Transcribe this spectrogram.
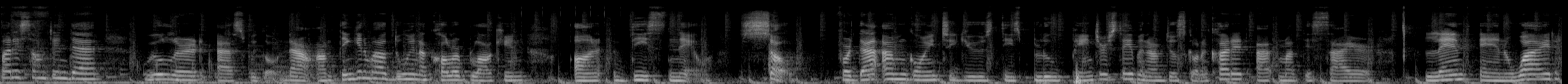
but it's something that we'll learn as we go. Now, I'm thinking about doing a color blocking on this nail. So for that, I'm going to use this blue painter's tape and I'm just gonna cut it at my desired length and wide.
